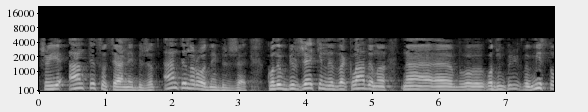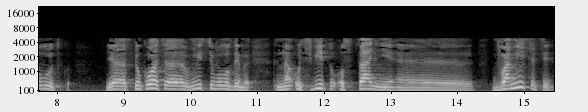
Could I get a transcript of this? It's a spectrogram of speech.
що є антисоціальний бюджет, антинародний бюджет, коли в бюджеті не закладено на е, місто Луцько. Я спілкувався в місті Володимир на освіту останні е, два місяці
